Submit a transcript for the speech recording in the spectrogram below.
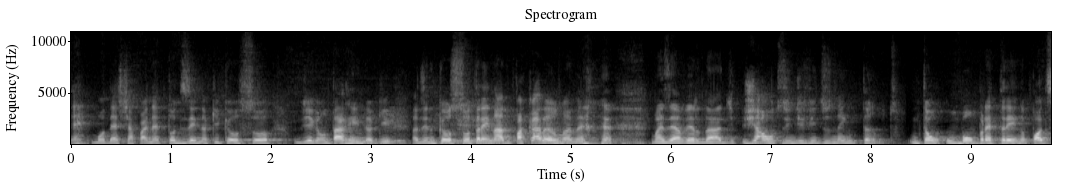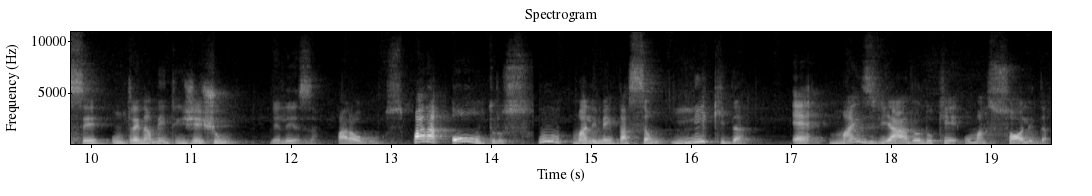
É, modéstia à parte, né? Tô dizendo aqui que eu sou, o Diegão tá rindo aqui, tá dizendo que eu sou treinado pra caramba, né? Mas é a verdade. Já outros indivíduos nem tanto. Então, um bom pré-treino pode ser um treinamento em jejum. Beleza, para alguns. Para outros, uma alimentação líquida é mais viável do que uma sólida.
